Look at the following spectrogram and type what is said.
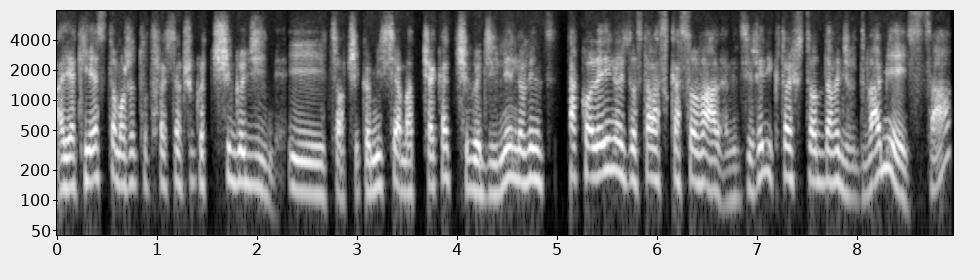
A jak jest, to może to trwać na przykład trzy godziny. I co, czy komisja ma czekać trzy godziny? No więc ta kolejność została skasowana. Więc jeżeli ktoś chce oddawać w dwa miejsca,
